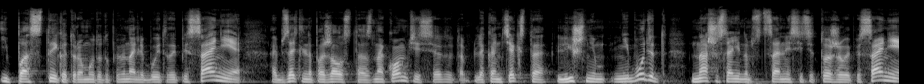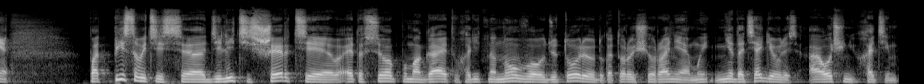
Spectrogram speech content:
и посты, которые мы тут упоминали, будет в описании. Обязательно, пожалуйста, ознакомьтесь. Это там, для контекста лишним не будет. Наши с Леонидом социальные сети тоже в описании. Подписывайтесь, э, делитесь, шерьте. Это все помогает выходить на новую аудиторию, до которой еще ранее мы не дотягивались, а очень хотим.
